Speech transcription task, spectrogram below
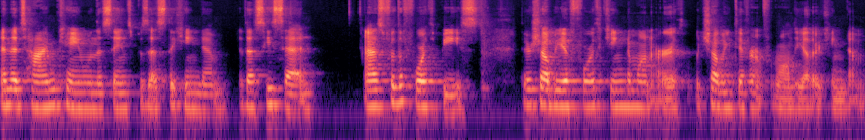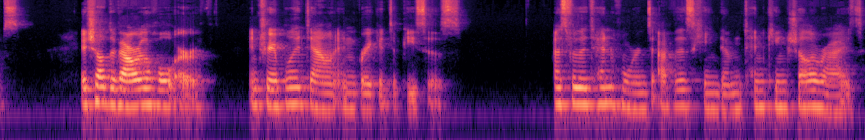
And the time came when the saints possessed the kingdom. Thus he said, As for the fourth beast, there shall be a fourth kingdom on earth, which shall be different from all the other kingdoms. It shall devour the whole earth, and trample it down, and break it to pieces. As for the ten horns, out of this kingdom, ten kings shall arise,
